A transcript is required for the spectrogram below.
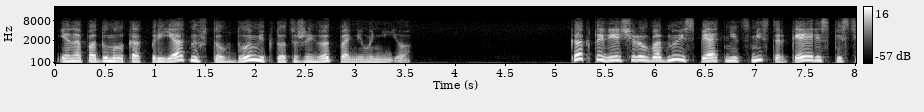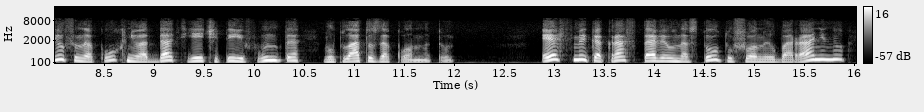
И она подумала, как приятно, что в доме кто-то живет помимо нее. Как-то вечером в одну из пятниц мистер Кэрри спустился на кухню отдать ей четыре фунта в уплату за комнату. Эсми как раз ставил на стол тушеную баранину —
